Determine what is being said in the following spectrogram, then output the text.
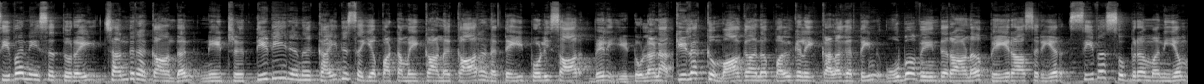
சிவநேசத்துறை சந்திரகாந்தன் நேற்று திடீரென கைது செய்யப்பட்டமைக்கான காரணத்தை போலீசார் வெளியிட்டுள்ளனர். கிழக்கு மாகாண பல்கலைக்கழகத்தின் உபவேந்தரான பேராசிரியர் சிவசுப்பிரமணியம்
